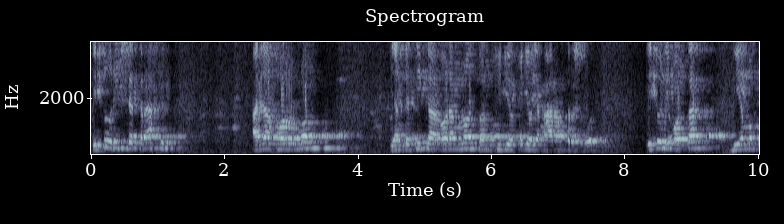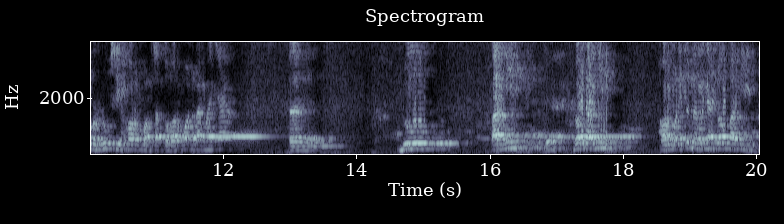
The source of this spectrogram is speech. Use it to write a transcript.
Itu riset terakhir. Ada hormon yang ketika orang nonton video-video yang haram tersebut, itu di otak dia memproduksi hormon, satu hormon namanya eh, dopamin, ya, dopamin. Hormon itu namanya dopamin.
